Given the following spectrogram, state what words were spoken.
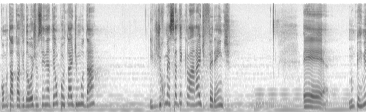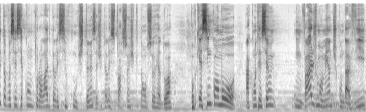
como está a tua vida hoje, você ainda tem a oportunidade de mudar. E de começar a declarar diferente. É, não permita você ser controlado pelas circunstâncias, pelas situações que estão ao seu redor. Porque assim como aconteceu em, vários momentos com Davi,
